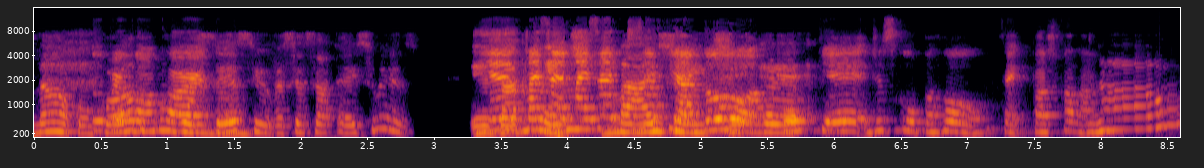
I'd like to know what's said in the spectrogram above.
Não, concordo com você, Silvia, é isso mesmo. É, mas é, mas é mas, desafiador, gente, é... porque. Desculpa, Rô, pode falar. Não.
